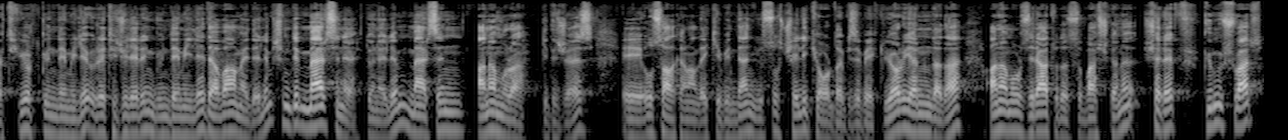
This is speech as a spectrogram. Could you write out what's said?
Evet, yurt gündemiyle, üreticilerin gündemiyle devam edelim. Şimdi Mersin'e dönelim. Mersin Anamur'a gideceğiz. Ee, Ulusal Kanal ekibinden Yusuf Çelik orada bizi bekliyor. Yanında da Anamur Ziraat Odası Başkanı Şeref Gümüş var.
